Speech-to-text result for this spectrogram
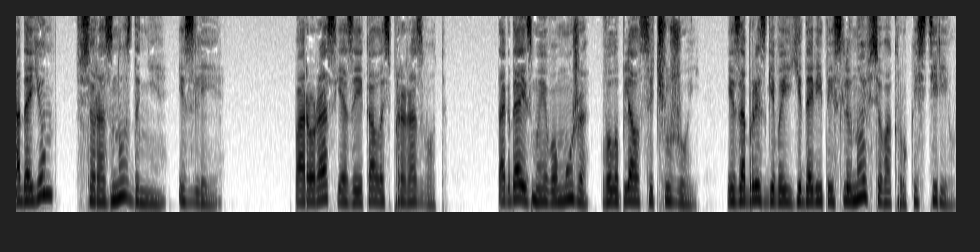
А Дайон все разнузданнее и злее. Пару раз я заикалась про развод. Тогда из моего мужа вылуплялся чужой и, забрызгивая ядовитой слюной, все вокруг истерил.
